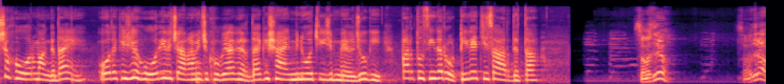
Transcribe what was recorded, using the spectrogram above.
ਕੁਝ ਹੋਰ ਮੰਗਦਾ ਏ। ਉਹ ਤਾਂ ਕਿਸੇ ਹੋਰ ਹੀ ਵਿਚਾਰਾਂ ਵਿੱਚ ਖੁਬਿਆ ਫਿਰਦਾ ਕਿ ਸ਼ਾਇਦ ਮੈਨੂੰ ਉਹ ਚੀਜ਼ ਮਿਲ ਜੂਗੀ ਪਰ ਤੁਸੀਂ ਤਾਂ ਰੋਟੀ ਵਿੱਚ ਹੀ ਸਾਰ ਦਿੱਤਾ। ਸਮਝ ਰਹੇ ਹੋ? ਸਮਝ ਰਹੇ ਹੋ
